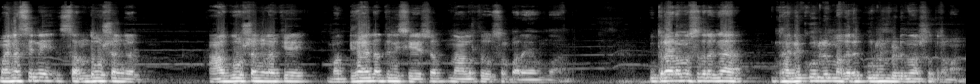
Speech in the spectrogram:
മനസ്സിന് സന്തോഷങ്ങൾ ആഘോഷങ്ങളൊക്കെ മധ്യാഹ്നത്തിന് ശേഷം നാളത്തെ ദിവസം പറയാവുന്നതാണ്. ഉത്രാട നക്ഷത്രക്കാർ ധനുക്കൂറിലും മകരക്കൂറിലും പെടുന്ന നക്ഷത്രമാണ്.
